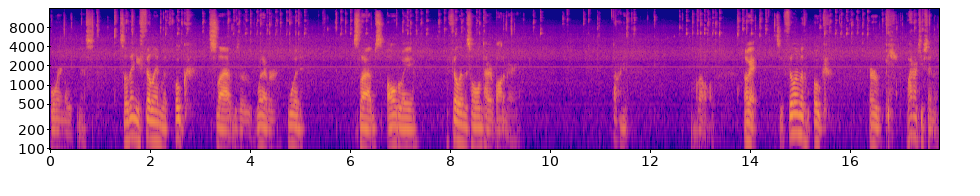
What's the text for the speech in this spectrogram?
boring oldness. So then you fill in with oak slabs or whatever, wood slabs all the way, fill in this whole entire bottom area. Darn it. Okay, so fill in with oak, or why do I keep saying that?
